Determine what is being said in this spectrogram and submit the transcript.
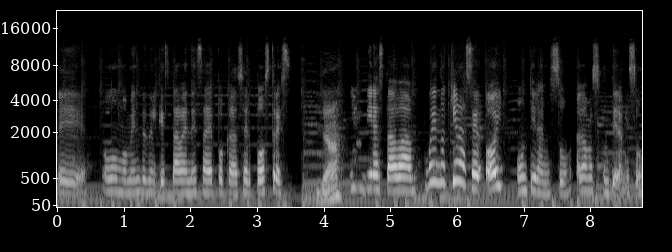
eh, hubo un momento en el que estaba en esa época de hacer postres. ¿Ya? Y un día estaba, bueno, quiero hacer hoy un tiramisú, hagamos un tiramisú.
